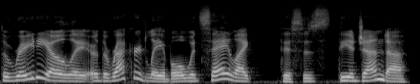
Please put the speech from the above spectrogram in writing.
the radio la- or the record label would say, like, this is the agenda,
